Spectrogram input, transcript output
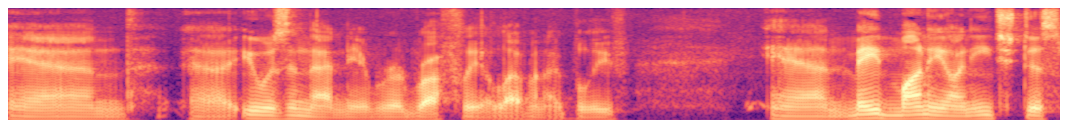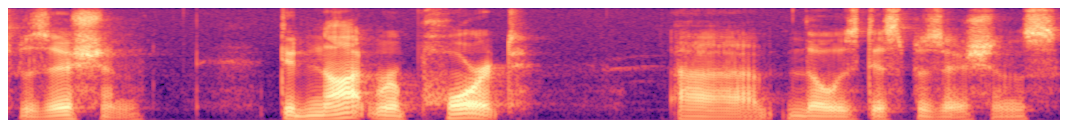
And uh, it was in that neighborhood, roughly 11, I believe, and made money on each disposition. Did not report uh, those dispositions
